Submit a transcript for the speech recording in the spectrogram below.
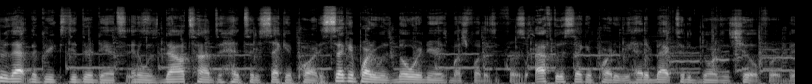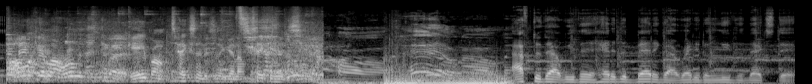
After that, the Greeks did their dance, and it was now time to head to the second party. The second party was nowhere near as much fun as the first. So after the second party, we headed back to the dorms and chilled for a bit. Gabriel, I'm texting this nigga and I'm taking it. Oh, hell no, man. After that, we then headed to bed and got ready to leave the next day.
